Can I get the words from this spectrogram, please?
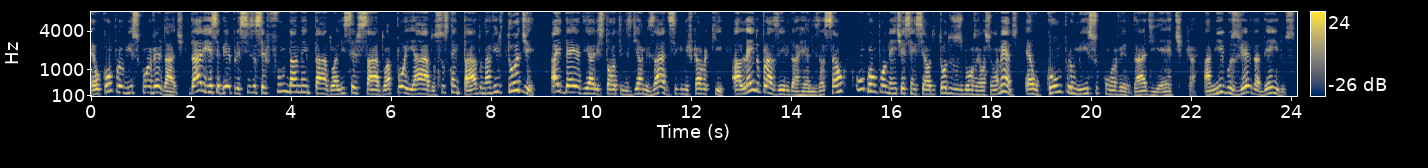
é o compromisso com a verdade. Dar e receber precisa ser fundamentado, alicerçado, apoiado, sustentado na virtude. A ideia de Aristóteles de amizade significava que, além do prazer e da realização, um componente essencial de todos os bons relacionamentos é o compromisso com a verdade ética. Amigos verdadeiros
